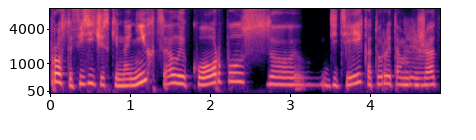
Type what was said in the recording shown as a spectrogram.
просто физически на них целый корпус э, детей, которые там mm-hmm. лежат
